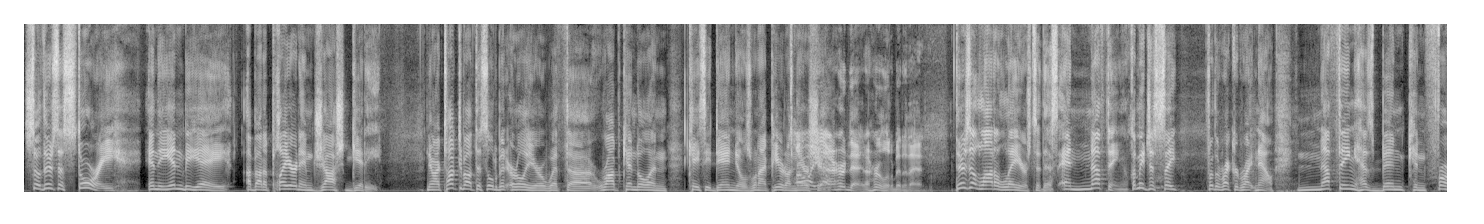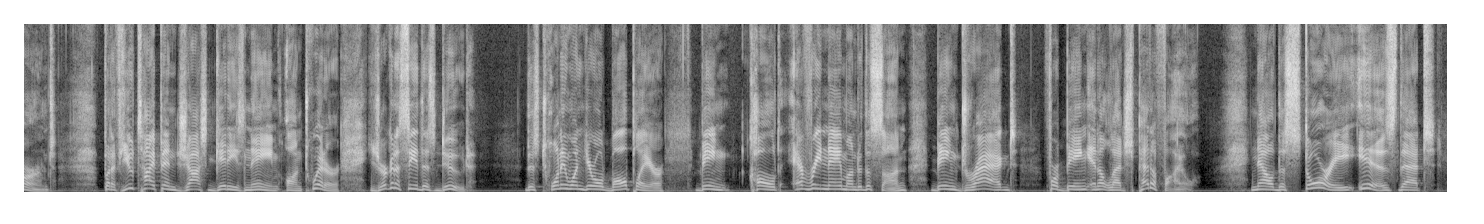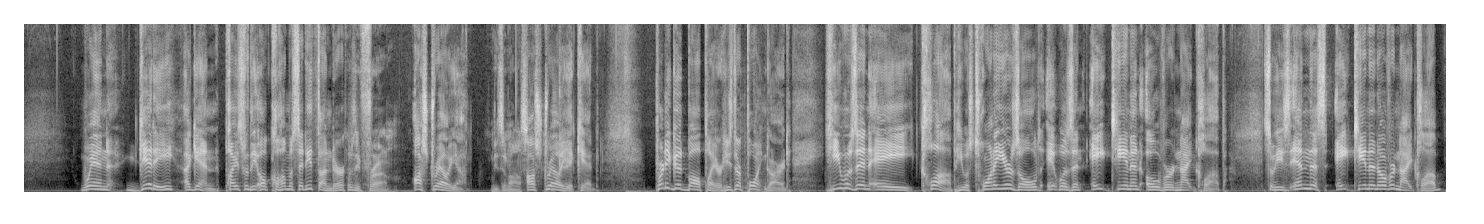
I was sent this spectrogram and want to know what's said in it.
So there's a story in the NBA about a player named Josh Giddey. Now, I talked about this a little bit earlier with uh, Rob Kendall and Casey Daniels when I appeared on their oh, show. yeah, I heard that. I heard a little bit of that. There's a lot of layers to this, and nothing, let me just say for the record right now, nothing has been confirmed. But if you type in Josh Giddey's name on Twitter, you're going to see this dude, this 21 year old ball player, being called every name under the sun, being dragged for being an alleged pedophile. Now, the story is that when Giddey, again, plays for the Oklahoma City Thunder. Where's he from? Australia. He's an awesome Australia okay. kid. Pretty good ball player. He's their point guard. He was in a club. He was 20 years old. It was an 18 and over nightclub. So he's in this 18 and over nightclub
